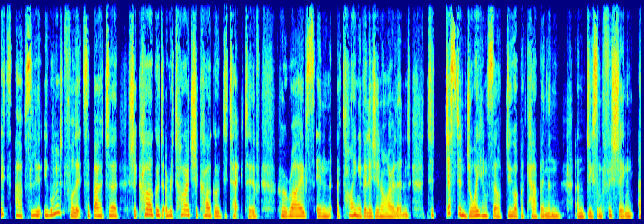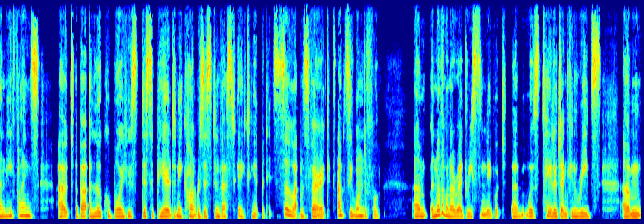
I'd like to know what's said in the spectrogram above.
it's absolutely wonderful. It's about a Chicago, a retired Chicago detective who arrives in a tiny village in Ireland to just enjoy himself, do up a cabin and, and do some fishing. And he finds out about a local boy who's disappeared and he can't resist investigating it. But it's so atmospheric. It's absolutely wonderful. Um, another one I read recently, which um, was Taylor Jenkins Reid's um,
